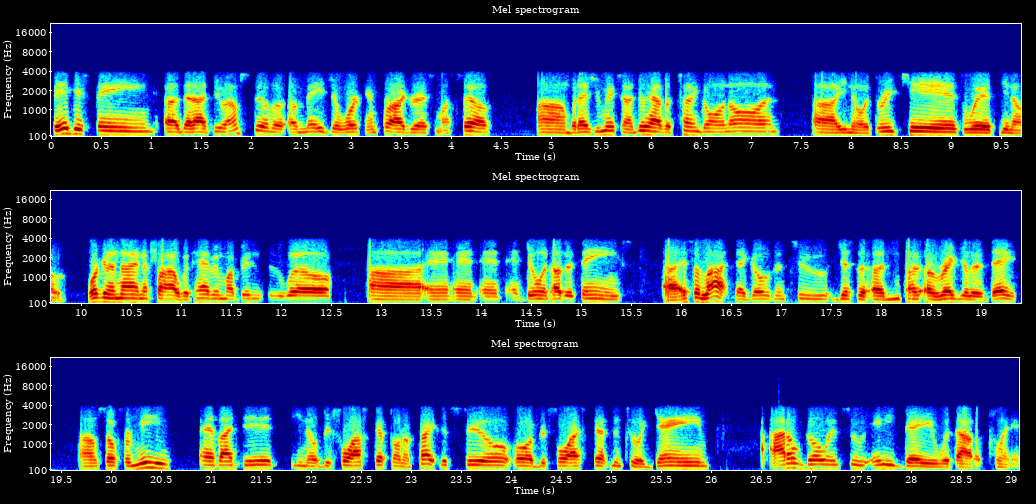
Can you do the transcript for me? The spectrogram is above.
biggest thing uh, that I do, I'm still a, a, major work in progress myself. Um, but as you mentioned, I do have a ton going on. Uh, you know, with three kids, with you know working a nine to five, with having my business as well, uh, and, and and and doing other things. Uh, it's a lot that goes into just a, a, a regular day. Um, so for me, as I did, you know, before I stepped on a practice field or before I stepped into a game. I don't go into any day without a plan.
